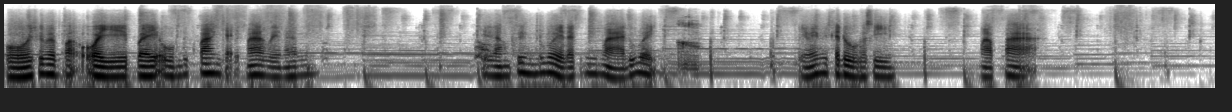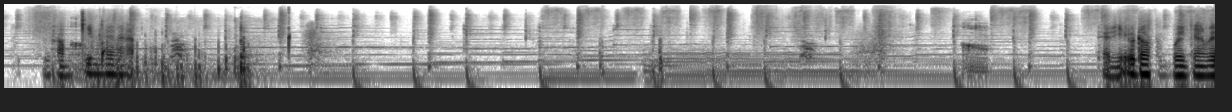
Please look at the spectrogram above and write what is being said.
โอ้ยช่วยไปปะโอ้ยไบโอมที่กว้างใหญ่มากเลยนะ มีรังพึ่งด้วยแล้วก็มีหมาด้วยยังไม่มีกระดูกอะสิหมาป่ามีความกินด้วยนะครับแถวนี้อุดมสมบูรณ์จังเล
